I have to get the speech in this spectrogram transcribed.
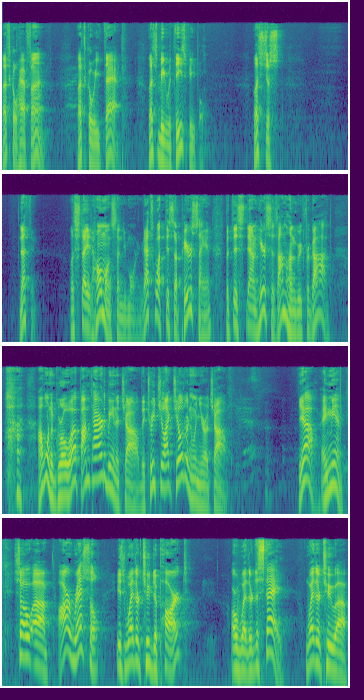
Let's go have fun. Let's go eat that. Let's be with these people. Let's just, nothing. Let's stay at home on Sunday morning. That's what this up here is saying. But this down here says, I'm hungry for God. I want to grow up. I'm tired of being a child. They treat you like children when you're a child. Yeah, amen. So uh, our wrestle is whether to depart or whether to stay, whether to uh,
